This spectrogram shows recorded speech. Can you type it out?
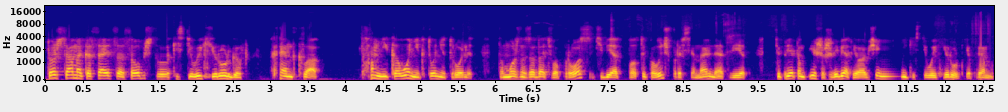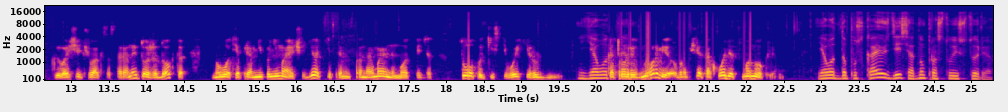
То же самое касается сообщества кистевых хирургов Hand Club. Там никого никто не троллит. Там можно задать вопрос, тебе, ты получишь профессиональный ответ. Ты при этом пишешь, ребят, я вообще не кистевой хирург, я прям вообще чувак со стороны, тоже доктор, ну вот, я прям не понимаю, что делать, тебе прям по-нормальному ответят, топы кистевой хирургии, Я вот которые в норме вообще-то ходят с моноклем. Я вот допускаю здесь одну простую историю.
